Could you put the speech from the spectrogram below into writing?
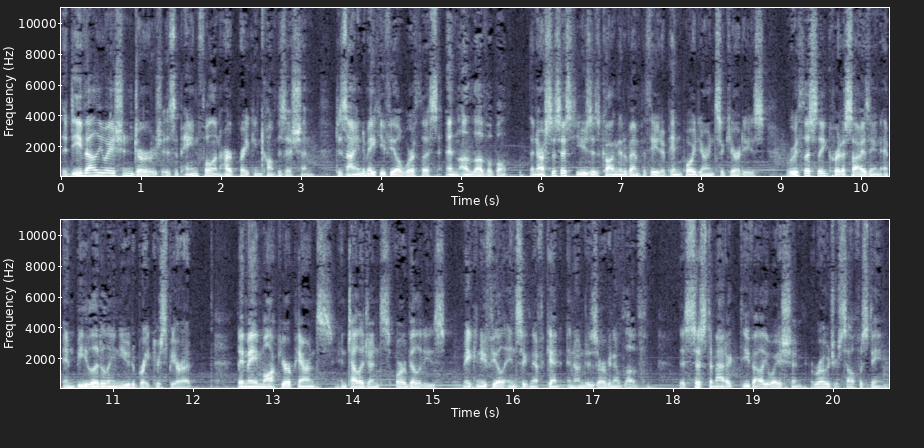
The devaluation dirge is a painful and heartbreaking composition, designed to make you feel worthless and unlovable. The narcissist uses cognitive empathy to pinpoint your insecurities, ruthlessly criticizing and belittling you to break your spirit. They may mock your appearance, intelligence, or abilities, making you feel insignificant and undeserving of love. This systematic devaluation erodes your self esteem,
